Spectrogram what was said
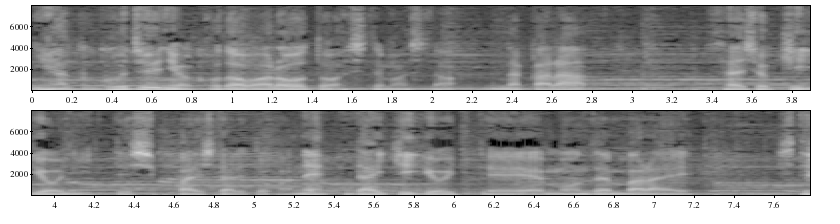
250にはこだわろうとはしてました。だから最初企業に行って失敗したりとかね。大企業行って門前払いして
